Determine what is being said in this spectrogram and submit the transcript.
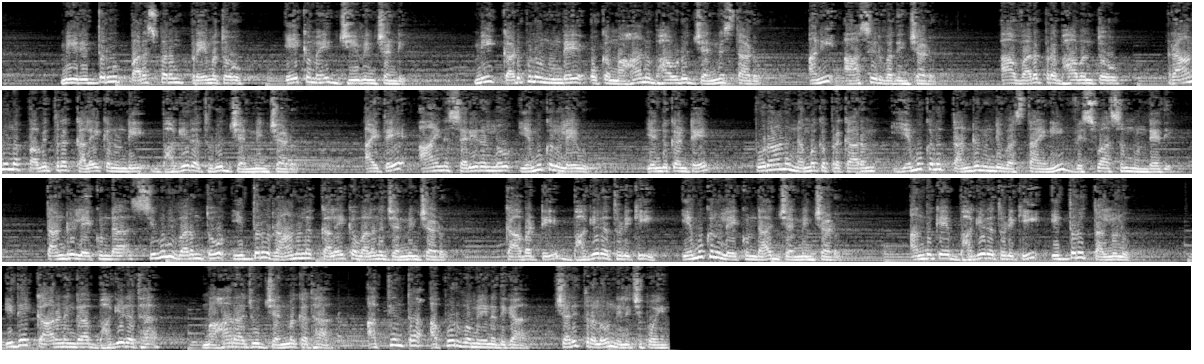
మీరిద్దరూ పరస్పరం ప్రేమతో ఏకమై జీవించండి. మీ కడుపులో నుండే ఒక మహానుభావుడు జన్మిస్తాడు అని ఆశీర్వదించాడు. ఆ వర ప్రభావంతో రాణుల పవిత్ర కలయిక నుండి భగీరథుడు జన్మించాడు. అయితే ఆయన శరీరంలో ఎముకలు లేవు. ఎందుకంటే పురాణ నమ్మక ప్రకారం ఎముకలు తండ్రి నుండి వస్తాయని విశ్వాసం ఉండేది. తండ్రి లేకుండా శివుని వరంతో ఇద్దరు రాణుల కలయిక వలన జన్మించాడు. కాబట్టి భగీరథుడికి ఎముకలు లేకుండా జన్మించాడు. అందుకే భగీరథుడికి ఇద్దరు తల్లులు. ఇదే కారణంగా భగీరథ మహారాజు జన్మ కథ అత్యంత అపూర్వమైనదిగా చరిత్రలో నిలిచిపోయింది.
